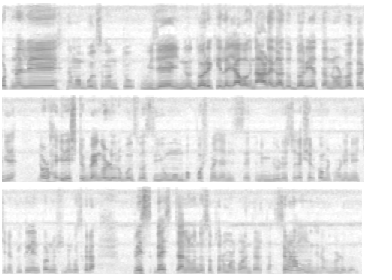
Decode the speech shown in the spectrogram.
ಒಟ್ಟಿನಲ್ಲಿ ನಮ್ಮ ಬುಲ್ಸ್ಗಂತೂ ವಿಜಯ ಇನ್ನೂ ದೊರಕಿಲ್ಲ. ಯಾವಾಗ ನಾಳೆಗಾದರೂ ದೊರೆಯತ್ತ ನೋಡಬೇಕಾಗಿದೆ. ನೋಡು, ಇದಿಷ್ಟು Bengaluru Bulls versus U Mumba post match ಅನಿಸ್ತಾಯಿತ್ತು ನಿಮ್ಗೆ ವಿಡಿಯೋ ಸೆಲೆಕ್ಷನ್ ಕಾಮೆಂಟ್ ಮಾಡಿ. ನೀವು ಹೆಚ್ಚಿನ ಪಿಕಲ್ ಇನ್ಫಾರ್ಮೇಷನ್ಗೋಸ್ಕರ ಪ್ಲೀಸ್ ಗೈಸ್ ಚಾನಲ್ ಒಂದು ಸಬ್ಸ್ಕ್ರೈಬ್ ಮಾಡ್ಕೊಳ್ಳಿ ಅಂತ ಹೇಳ್ತಾ. ಸಿಗೋಣ ಮುಂದಿನ ವಿಡಿಯೋದಲ್ಲಿ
